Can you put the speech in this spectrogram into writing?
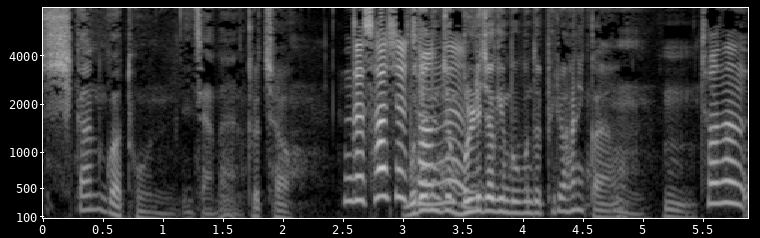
시간과 돈이잖아요. 그렇죠. 근데 사실 무대는 저는 좀 물리적인 부분도 필요하니까요. 음. 저는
